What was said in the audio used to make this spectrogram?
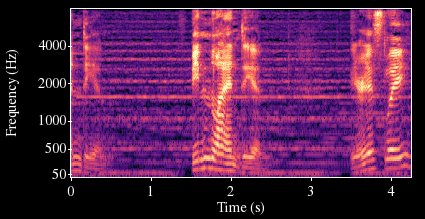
Vinlandian. Finlandian. Seriously?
